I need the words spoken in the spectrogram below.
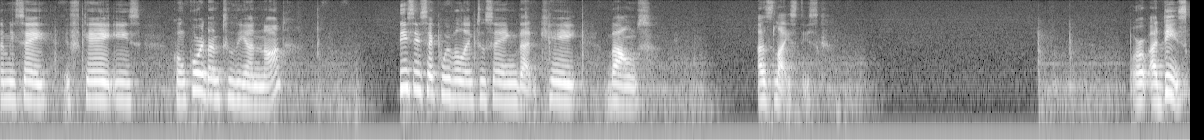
let me say if K is concordant to the unknot, this is equivalent to saying that K bounds a slice disk. Or a disk,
